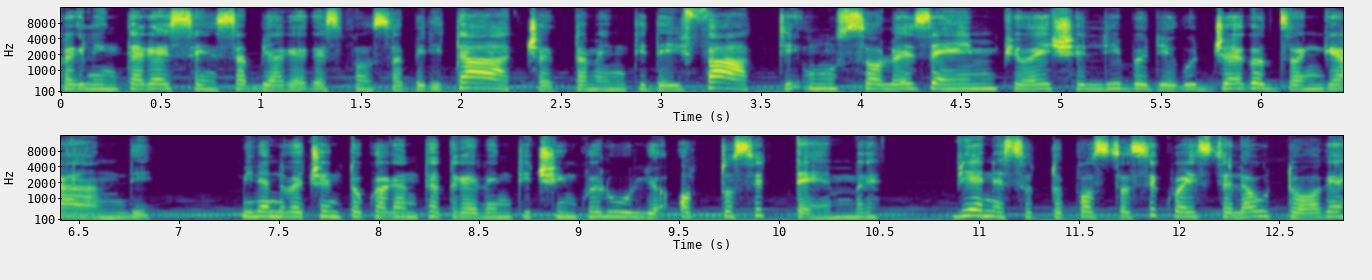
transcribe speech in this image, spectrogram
per l'interesse a insabbiare responsabilità, accertamenti dei fatti. Un solo esempio esce il libro di Ruggero Zangrandi, 1943, 25 luglio, 8 settembre, viene sottoposto a sequestro l'autore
